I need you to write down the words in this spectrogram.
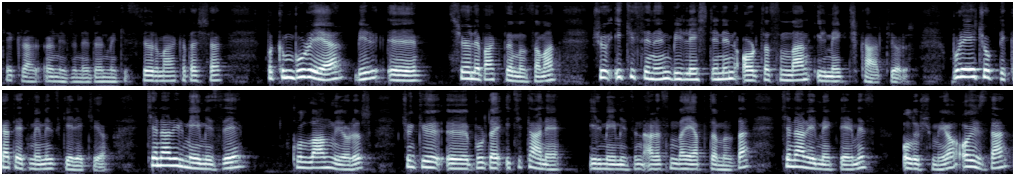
tekrar ön yüzüne dönmek istiyorum arkadaşlar. Bakın buraya bir e, şöyle baktığımız zaman şu ikisinin birleştiğinin ortasından ilmek çıkartıyoruz. Buraya çok dikkat etmemiz gerekiyor. Kenar ilmeğimizi kullanmıyoruz. Çünkü e, burada iki tane ilmeğimizin arasında yaptığımızda kenar ilmeklerimiz oluşmuyor. O yüzden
